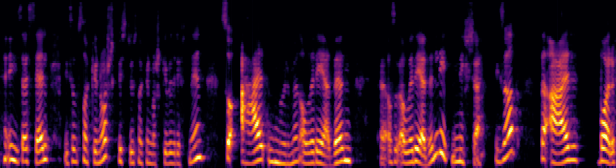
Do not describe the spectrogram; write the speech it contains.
i seg selv de som snakker norsk. Hvis du snakker norsk i bedriften din, så er nordmenn allerede en Eh, altså allerede en liten nisje. ikke sant? Det er bare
